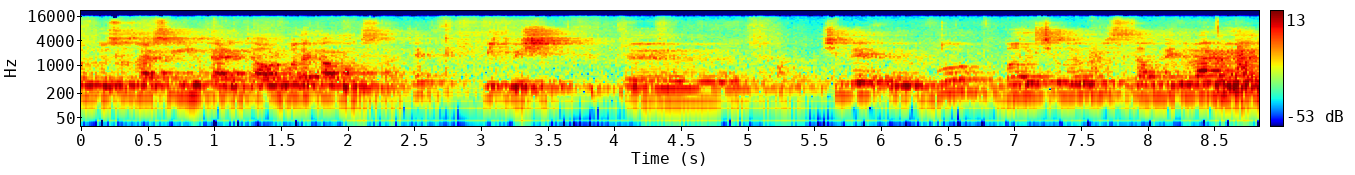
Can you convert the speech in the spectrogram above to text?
Bakıyorsunuz her şey internette Avrupa'da kalmamış saatte. Bitmiş. Ee, şimdi e, bu balıkçılığın hiç zahmeti vermeden,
